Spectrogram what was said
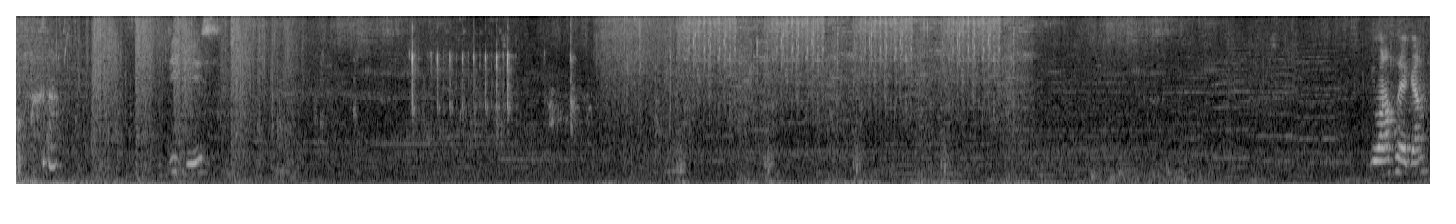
GG's. Play again?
